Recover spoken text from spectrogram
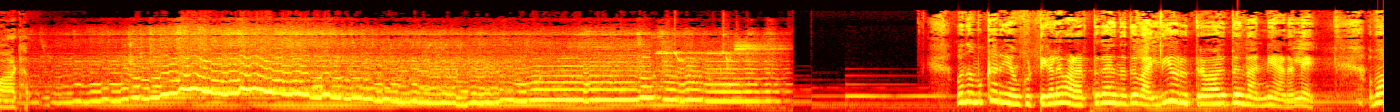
പാഠം. അപ്പോൾ നമുക്കറിയാം കുട്ടികളെ വളർത്തുക എന്നത് വലിയൊരു ഉത്തരവാദിത്വം തന്നെയാണല്ലേ? അപ്പോൾ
